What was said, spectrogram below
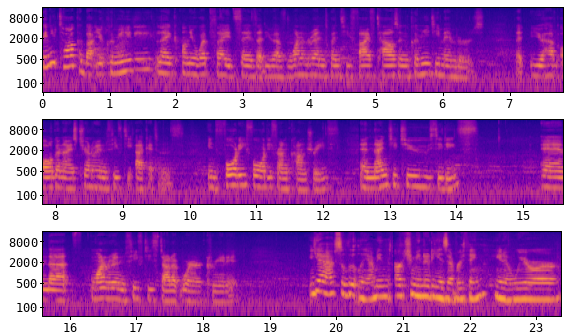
can you talk about your community? Like on your website, it says that you have 125,000 community members, that you have organized 250 hackathons in 44 different countries and 92 cities, and that 150 startups were created. Yeah, absolutely. I mean, our community is everything. You know, we are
